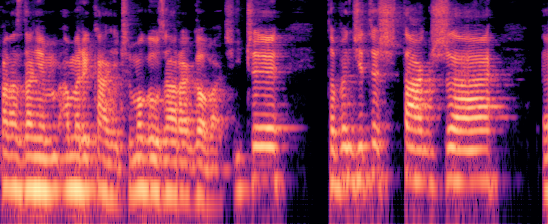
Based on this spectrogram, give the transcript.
Pana zdaniem Amerykanie? Czy mogą zareagować? I czy to będzie też tak, że y,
